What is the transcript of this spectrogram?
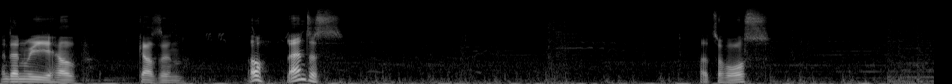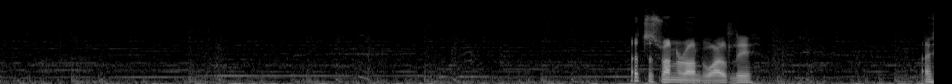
And then we help Gazin. Oh, Lantis! That's a horse. Let's just run around wildly. I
